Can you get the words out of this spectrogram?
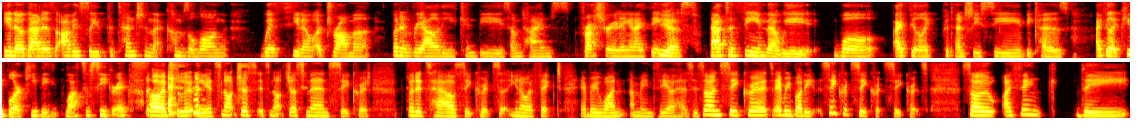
you know that is obviously the tension that comes along with you know a drama but in reality can be sometimes frustrating and i think yes that's a theme that we will i feel like potentially see because I feel like people are keeping lots of secrets. oh, absolutely. It's not just it's not just Nan's secret, but it's how secrets, uh, you know, affect everyone. I mean, Theo has his own secrets. Everybody secrets, secrets, secrets. So I think the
